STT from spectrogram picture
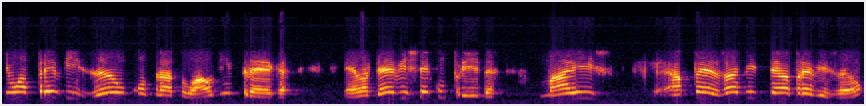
tinha uma previsão contratual de entrega ela deve ser cumprida. Mas, apesar de ter uma previsão,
